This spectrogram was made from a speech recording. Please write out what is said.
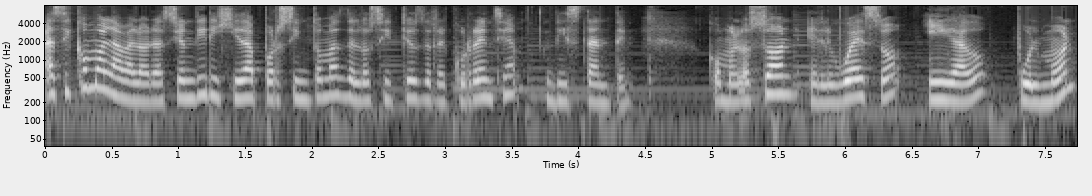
así como la valoración dirigida por síntomas de los sitios de recurrencia distante, como lo son el hueso, hígado, pulmón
